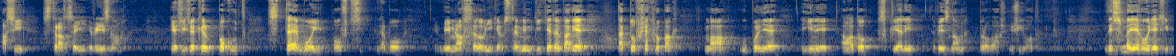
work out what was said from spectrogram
asi ztracejí význam. Ježíš řekl, pokud jste mojí ovcí, nebo mým následovníkem, jste mým dítětem, tak, je, tak to všechno pak má úplně jiný a má to skvělý význam pro váš život. Když jsme jeho děti,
